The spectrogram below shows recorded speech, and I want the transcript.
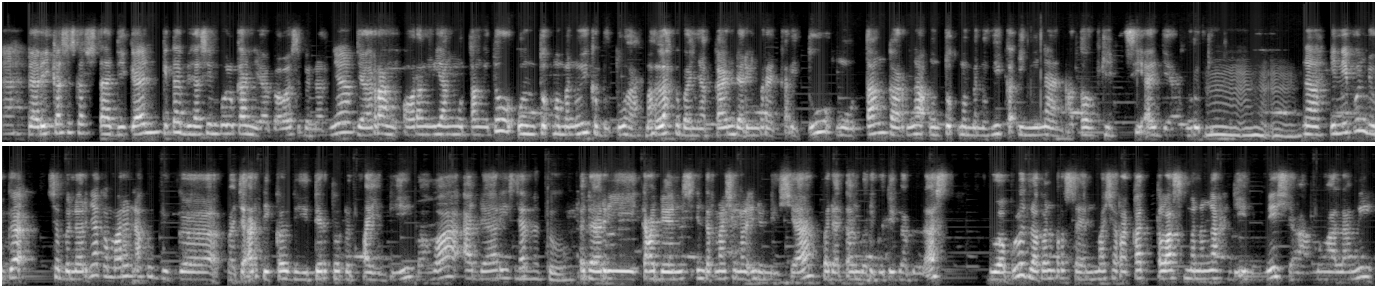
nah, dari kasus-kasus tadi kan kita bisa simpulkan ya bahwa sebenarnya jarang orang yang ngutang itu untuk memenuhi kebutuhan. Malah kebanyakan dari mereka itu ngutang karena untuk memenuhi keinginan atau gengsi aja menurut mm -hmm. Nah, ini pun juga sebenarnya kemarin aku juga baca artikel di tirto.id bahwa ada riset dari Cadence International Indonesia pada tahun 2013 28% masyarakat kelas menengah di Indonesia mengalami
